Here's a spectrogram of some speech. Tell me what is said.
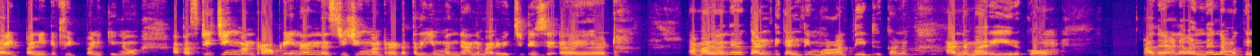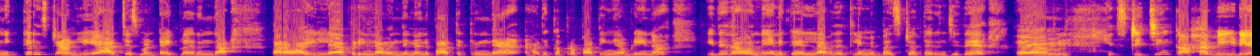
டைட் பண்ணிவிட்டு ஃபிட் பண்ணிக்கணும். அப்போ ஸ்டிச்சிங் பண்ணுறோம் அப்படின்னா இந்த ஸ்டிச்சிங் பண்ணுற இடத்துலையும் வந்து அந்த மாதிரி வச்சுட்டு நம்ம அதை வந்து கழட்டி கழட்டி மாற்றிட்டு இருக்கணும். அந்த மாதிரி இருக்கும். அதனால வந்து நமக்கு நிற்கிற ஸ்டாண்ட்லேயே அட்ஜஸ்ட்மெண்ட் டைப்பில் இருந்தால் பரவாயில்லை அப்படின்னு தான் வந்து நான் பார்த்துட்டு இருந்தேன். அதுக்கப்புறம் பார்த்தீங்க அப்படின்னா இதுதான் வந்து எனக்கு எல்லா விதத்துலேயுமே பெஸ்ட்டாக தெரிஞ்சுது. ஸ்டிச்சிங்க்காக வீடியோ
